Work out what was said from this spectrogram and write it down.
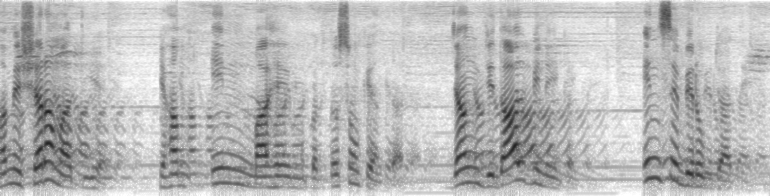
ہمیں شرم آتی ہے کہ ہم ان ماہ مقدسوں کے اندر جنگ جدال بھی نہیں کرتے، ان سے بھی رک جاتے ہیں۔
